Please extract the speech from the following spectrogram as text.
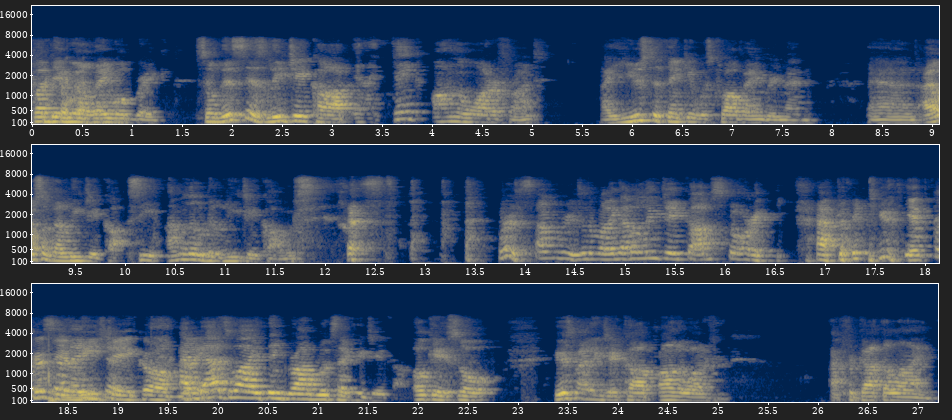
But they will. they will break. So this is Lee J. Cobb, and I think on the waterfront. I used to think it was 12 Angry Men. And I also got Lee J. Cobb. See, I'm a little bit Lee J. Cobb obsessed. For some reason, but I got a Lee J. Cobb story after I do the It could be a Lee J. Cobb And that's why I think Rob looks like Lee J. Cobb. Okay, so here's my Lee J. Cobb on the waterfront. I forgot the line.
